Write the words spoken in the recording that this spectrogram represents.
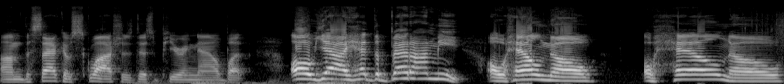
Um, the sack of squash is disappearing now, but... Oh, yeah, I had the bed on me! Oh, hell no. Oh, hell no.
